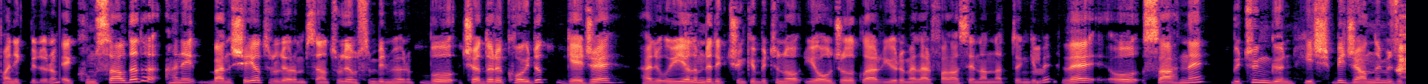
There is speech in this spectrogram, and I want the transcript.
panik bir durum. E kumsalda da hani ben şeyi hatırlıyorum sen hatırlıyor musun bilmiyorum. Bu çadırı koyduk gece Hani uyuyalım dedik çünkü bütün o yolculuklar, yürümeler falan senin anlattığın gibi. Ve o sahne bütün gün hiçbir canlı müzik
